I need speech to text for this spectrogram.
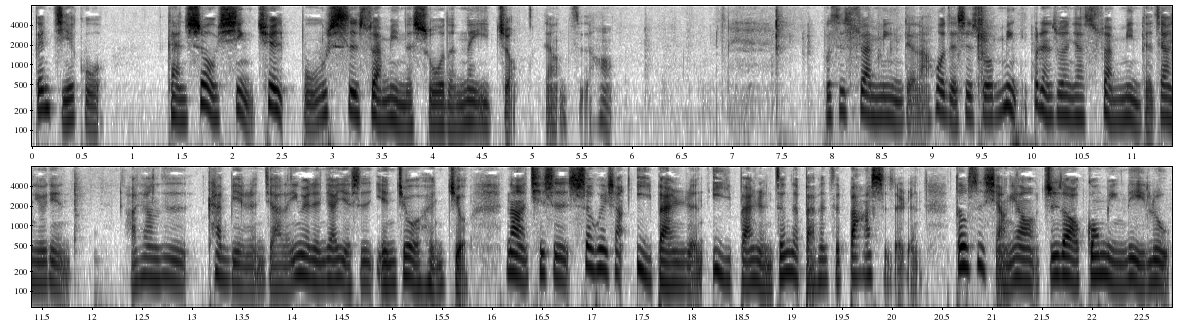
跟结果。感受性却不是算命的说的那一种，这样子哈，不是算命的啦，或者是说命，不能说人家算命的，这样有点好像是看扁人家了，因为人家也是研究很久。那其实社会上一般人，一般人真的百分之八十的人都是想要知道功名利禄，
